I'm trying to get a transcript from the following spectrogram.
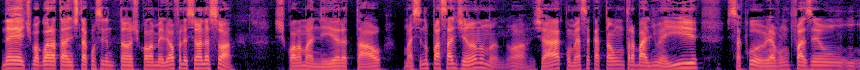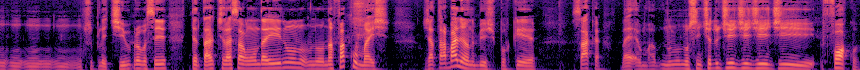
Né? E tipo, agora tá- a gente tá conseguindo ter uma escola melhor. Eu falei assim: olha só, escola maneira tal. Mas se não passar de ano, mano, ó, já começa a catar um trabalhinho aí, sacou? Já vamos fazer um, um- um- um- supletivo pra você tentar tirar essa onda aí no, no- na facu, mas já trabalhando, bicho, porque, saca? É uma- no, no sentido de, de, de, de foco.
